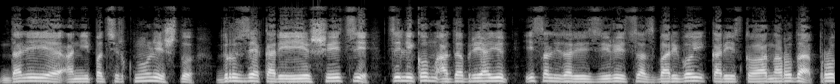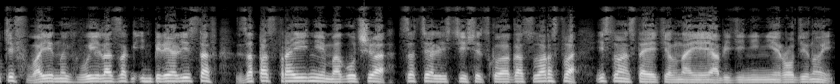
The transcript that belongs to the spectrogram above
Далее они подчеркнули, что друзья Кореи и Швеции целиком одобряют и солидаризируются с борьбой корейского народа против военных вылазок империалистов за построение могучего социалистического государства и самостоятельное объединение Родиной.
